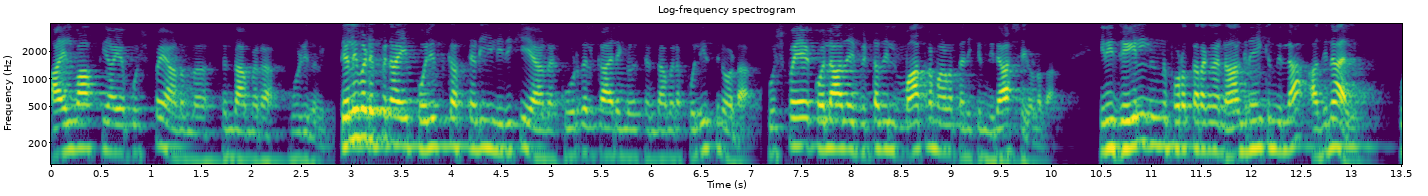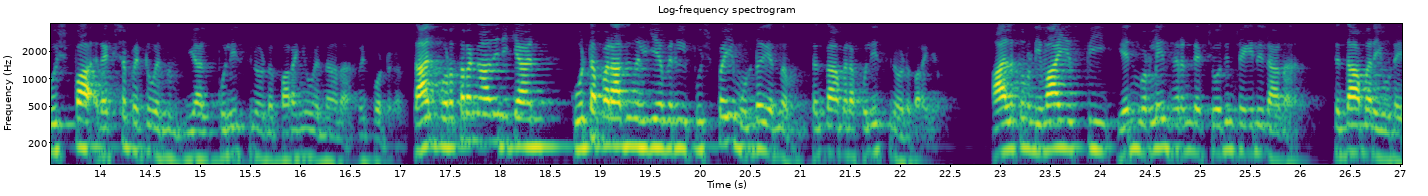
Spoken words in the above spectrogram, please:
അയൽവാസിയായ പുഷ്പയാണെന്ന് ചെന്താമര മൊഴി നൽകി. തെളിവെടുപ്പിനായി പോലീസ് കസ്റ്റഡിയിൽ ഇരിക്കെയാണ് കൂടുതൽ കാര്യങ്ങൾ ചെന്താമര പോലീസിനോട്. പുഷ്പയെ കൊല്ലാതെ വിട്ടതിൽ മാത്രമാണ് തനിക്ക് നിരാശയുള്ളത്. ഇനി ജയിലിൽ നിന്ന് പുറത്തിറങ്ങാൻ ആഗ്രഹിക്കുന്നില്ല. അതിനാൽ പുഷ്പ രക്ഷപ്പെട്ടു എന്നും ഇയാൾ പോലീസിനോട് പറഞ്ഞു എന്നാണ് റിപ്പോർട്ടുകൾ. താൻ പുറത്തിറങ്ങാതിരിക്കാൻ കൂട്ടപ്പരാതി നൽകിയവരിൽ പുഷ്പയും ഉണ്ട് എന്നും ചെന്താമര പോലീസിനോട് പറഞ്ഞു. ആലത്തൂർ ഡിവൈഎസ്പി എൻ മുരളീധരന്റെ ചോദ്യം ചെയ്യലിലാണ് ചെന്താമരയുടെ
